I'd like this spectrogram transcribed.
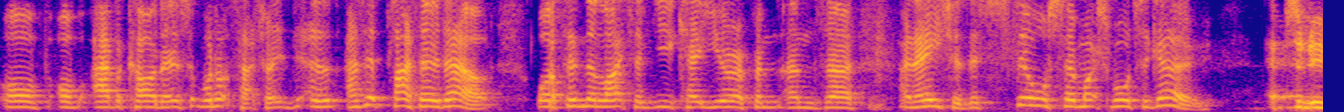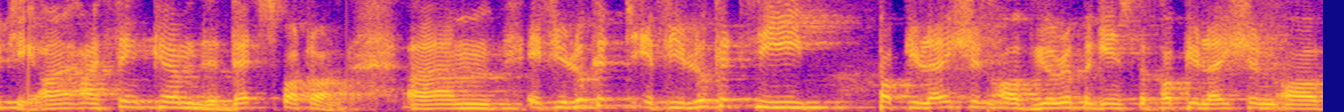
Of, of avocados, well, not saturated, uh, has it plateaued out? Whilst in the likes of UK, Europe, and and, uh, and Asia, there's still so much more to go. Absolutely, I, I think um, that's spot on. Um, if you look at if you look at the population of Europe against the population of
